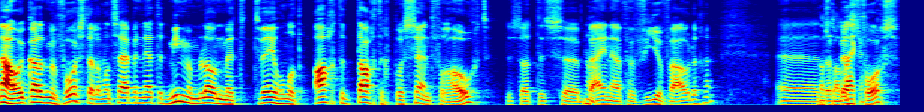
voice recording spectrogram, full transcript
Nou, ik kan het me voorstellen, want ze hebben net het minimumloon met 288% verhoogd. Dus dat is eh, bijna verviervoudigen. Eh, dat is best lekker. fors.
